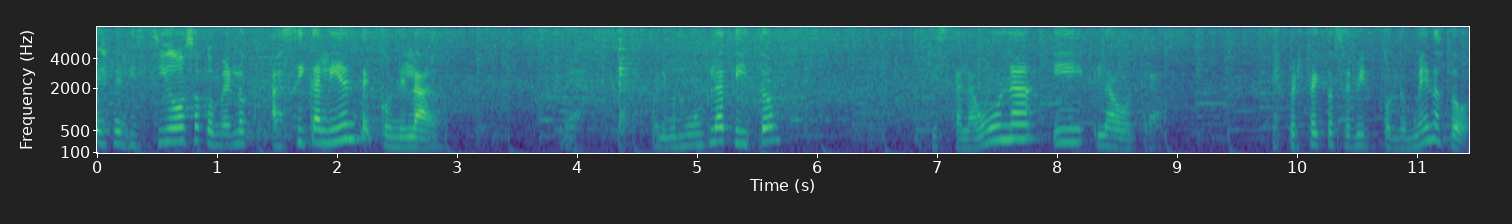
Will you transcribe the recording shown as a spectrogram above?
es delicioso comerlo así caliente con helado. Ponemos en un platito. Aquí está la una y la otra. Es perfecto servir por lo menos dos.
